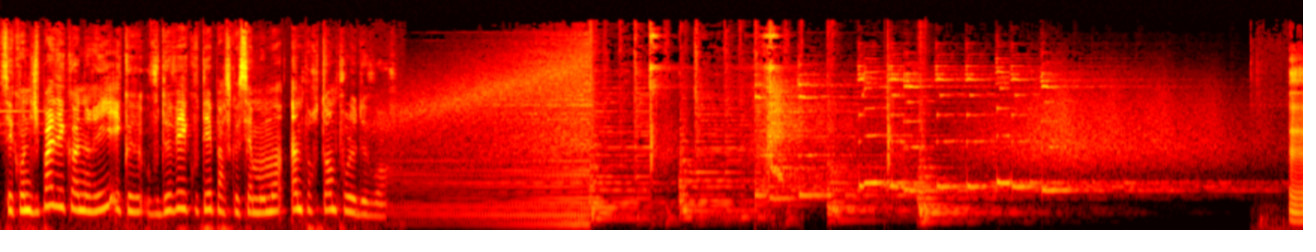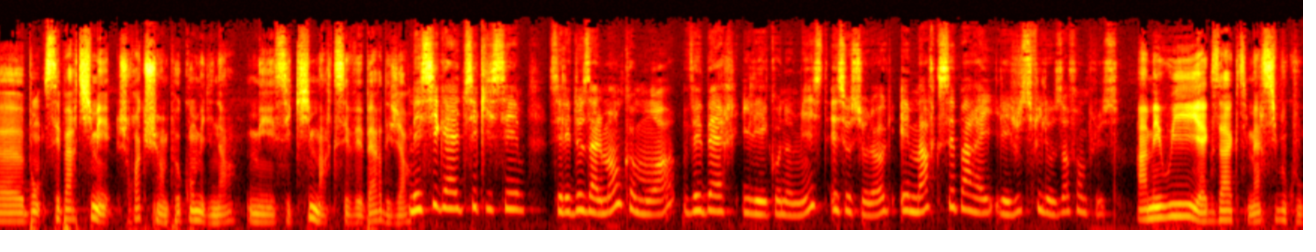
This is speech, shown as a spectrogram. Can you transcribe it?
c'est qu'on ne dit pas des conneries et que vous devez écouter parce que c'est un moment important pour le devoir. Euh, bon, c'est parti, mais je crois que je suis un peu con, Mélina. Mais c'est qui Marx et Weber déjà? Mais si Gaël, tu sais qui c'est? C'est les deux Allemands comme moi. Weber, il est économiste et sociologue. Et Marx, c'est pareil, il est juste philosophe en plus. Ah mais oui, exact, merci beaucoup.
